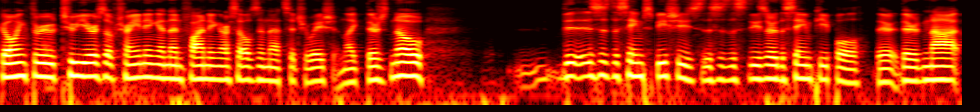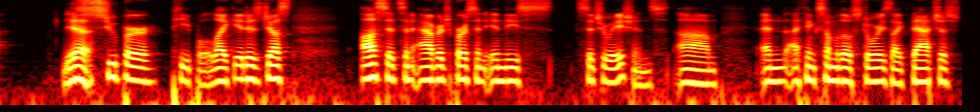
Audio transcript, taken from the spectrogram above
going through two years of training and then finding ourselves in that situation. Like, there's no. This is the same species. This is this. These are the same people. They're they're not yeah. super people. Like it is just us. It's an average person in these situations. Um, and I think some of those stories like that just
